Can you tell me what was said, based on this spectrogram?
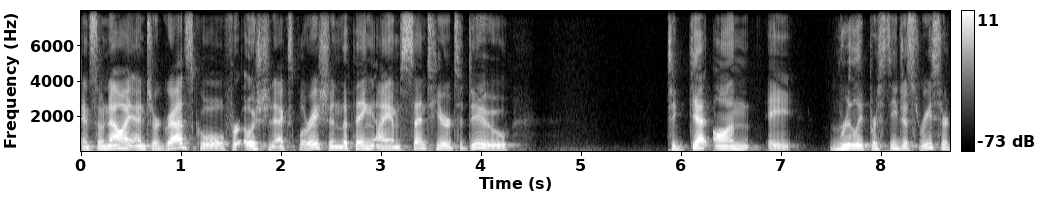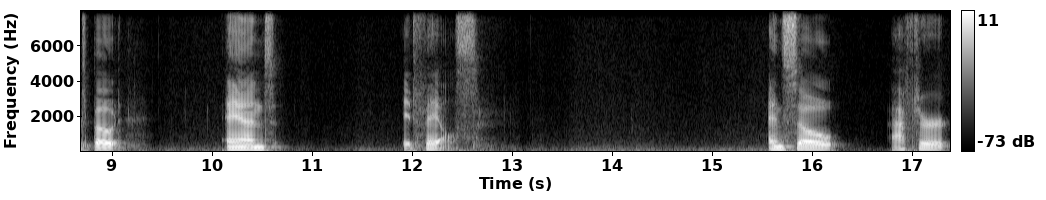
And so now I enter grad school for ocean exploration, the thing I am sent here to do, to get on a really prestigious research boat and it fails. And so after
